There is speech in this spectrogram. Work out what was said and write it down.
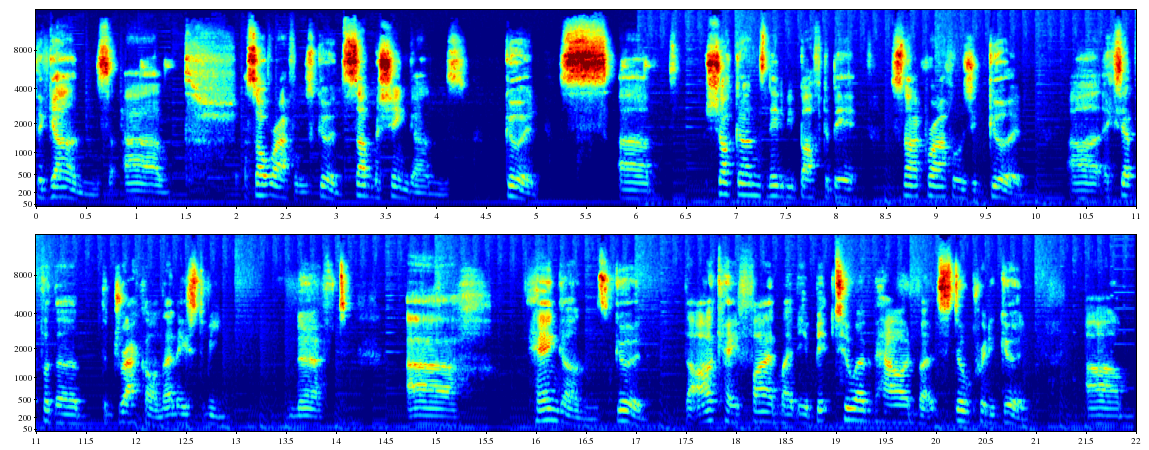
The guns. Uh, assault rifles, good. Submachine guns, good. Uh, shotguns need to be buffed a bit. Sniper rifles are good. Uh, except for the, the Drakon, that needs to be nerfed. Uh, handguns, good. The RK5 might be a bit too overpowered, but it's still pretty good. Um,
